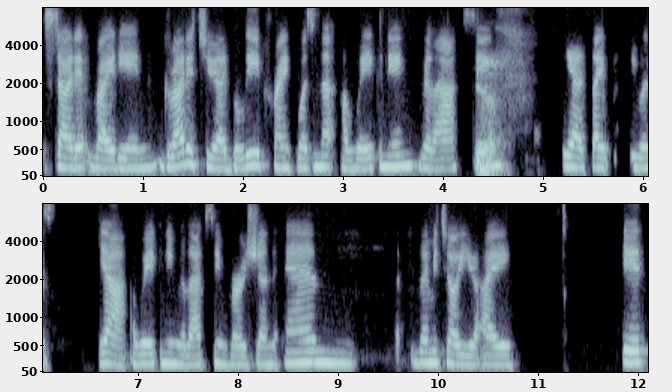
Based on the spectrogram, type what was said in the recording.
started writing gratitude. I believe Frank wasn't that awakening, relaxing. Yes yes, I it was yeah, awakening, relaxing version. And let me tell you, I it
